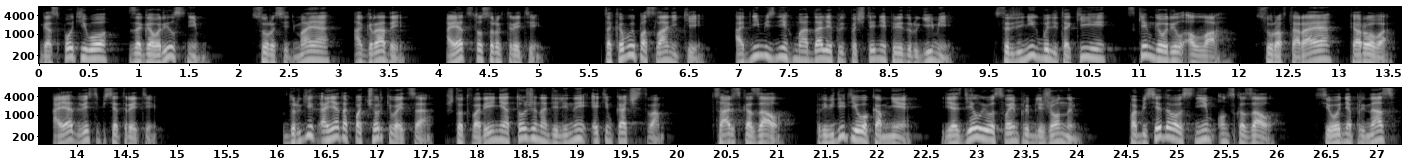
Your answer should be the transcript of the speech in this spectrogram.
Господь его заговорил с ним. Сура 7, ограды, аят 143. Таковы посланники. Одним из них мы отдали предпочтение перед другими. Среди них были такие, с кем говорил Аллах. Сура 2, корова, аят 253. В других аятах подчеркивается, что творения тоже наделены этим качеством. Царь сказал, «Приведите его ко мне, я сделаю его своим приближенным». Побеседовав с ним, он сказал, Сегодня при нас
